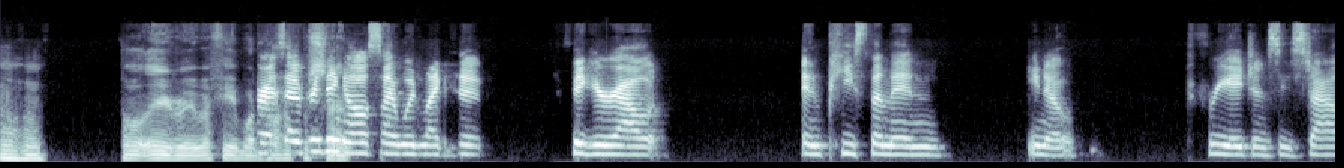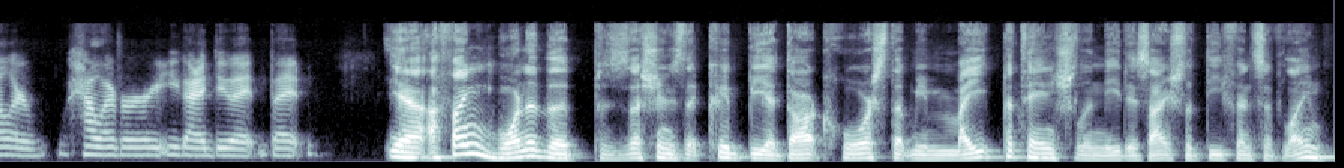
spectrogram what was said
Mm-hmm. Totally agree with you. 100%. Whereas everything else, I would like to figure out and piece them in, you know, free agency style or however you got to do it. But yeah, I think one of the positions that could be a dark horse that we might potentially need is actually defensive line.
